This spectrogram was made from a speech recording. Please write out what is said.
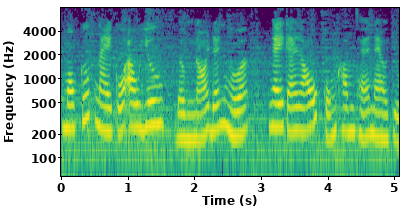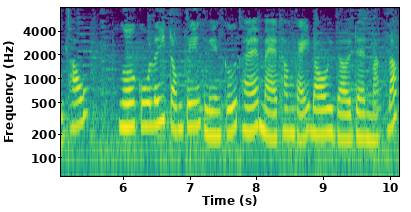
Một cước này của Âu Dương Đừng nói đến ngựa ngay cả gấu cũng không thể nào chịu thấu. Ngựa của Lý trọng Tiên liền cứ thế mẹ thân gãy đôi rời trên mặt đất.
